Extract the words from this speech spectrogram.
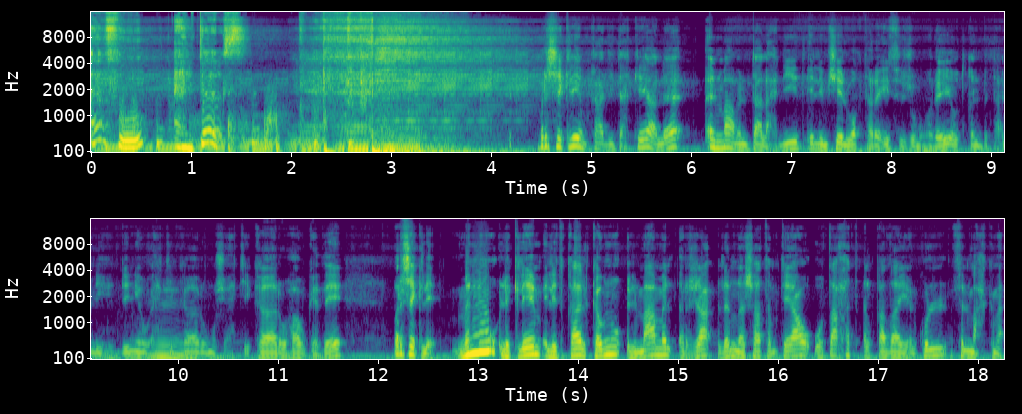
انفو انتوكس برشا كلام قاعد تحكي على المعمل نتاع الحديد اللي مشى لوقتها رئيس الجمهورية وتقلبت عليه الدنيا واحتكار ومش احتكار وهو كذا برشا كلام. منه الكلام اللي تقال كونه المعمل رجع للنشاط نتاعو وطاحت القضايا الكل في المحكمة.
